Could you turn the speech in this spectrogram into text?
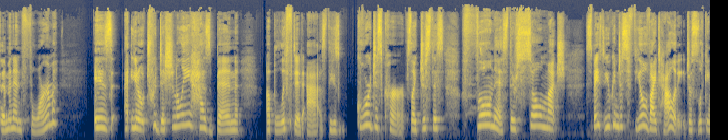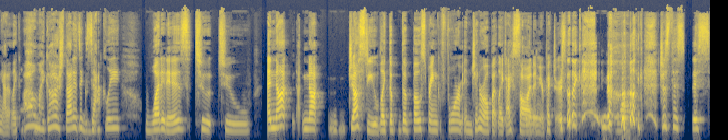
feminine form is, eh, you know, traditionally has been uplifted as these gorgeous curves, like just this fullness. There's so much space. You can just feel vitality just looking at it. Like, oh mm-hmm. my gosh, that is exactly what it is to to and not not just you like the the bowspring form in general but like i saw it in your pictures like you know yeah. like just this this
